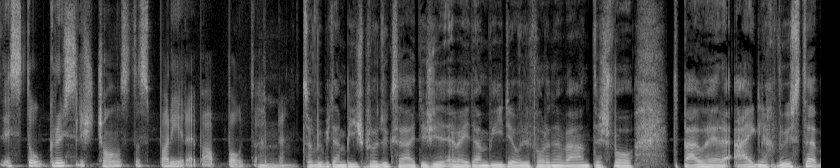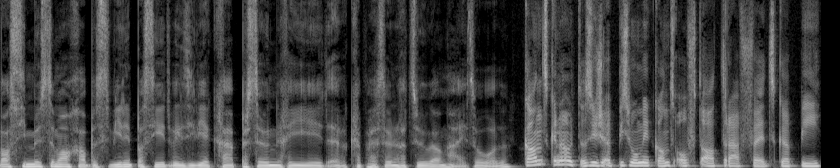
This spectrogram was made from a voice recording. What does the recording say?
desto größer ist die Chance, dass Barrieren abgebaut werden. Mhm. So wie bei dem Beispiel, das du gesagt hast, eben in dem Video, das du vorhin erwähnt hast, wo die Bauherren eigentlich wüssten, was sie müssen machen, aber es wie nicht passiert, weil sie wie keinen persönlichen, äh, keinen persönlichen Zugang haben, so, oder? Ganz genau, das ist etwas, was wir ganz oft antreffen, jetzt gerade bei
